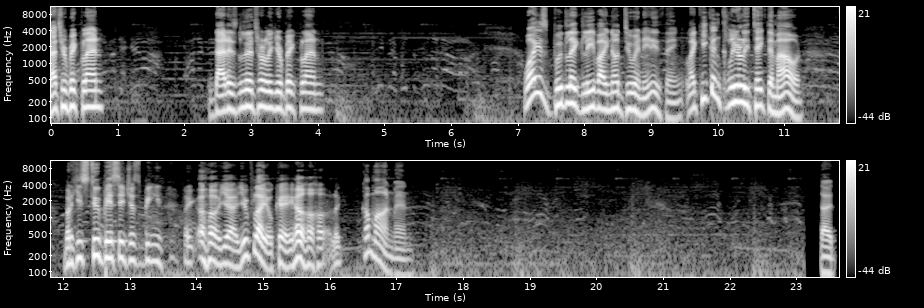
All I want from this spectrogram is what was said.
That's your big plan? That is literally your big plan? Why is bootleg Levi not doing anything? Like he can clearly take them out, but he's too busy just being like, "Oh yeah, you fly okay." like, come on, man. That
